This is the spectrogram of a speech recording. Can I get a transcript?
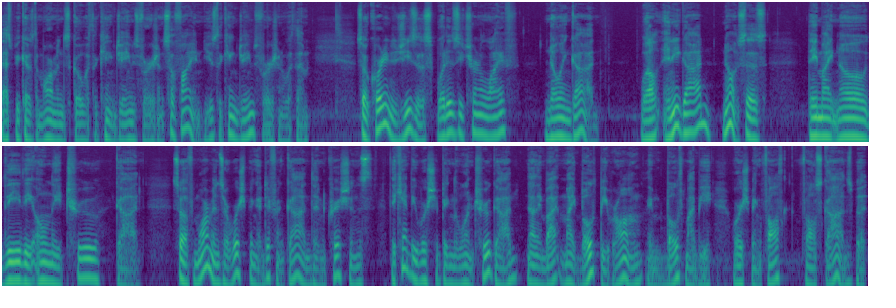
That's because the Mormons go with the King James Version. So fine, use the King James Version with them. So according to Jesus, what is eternal life? Knowing God. Well, any God? No, it says they might know thee, the only true God. So if Mormons are worshiping a different God than Christians, they can't be worshiping the one true God. Now, they might, both be wrong. They both might be worshiping false, false gods, but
